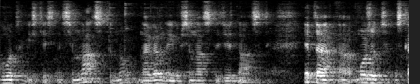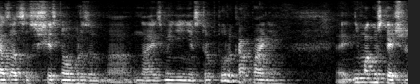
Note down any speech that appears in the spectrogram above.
год, естественно, 17 ну, наверное, и 18-19. Это может сказаться существенным образом на изменении структуры компании. Не могу сказать, что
